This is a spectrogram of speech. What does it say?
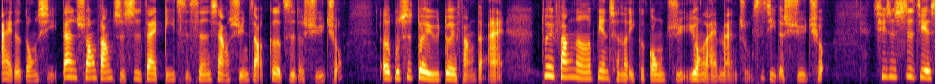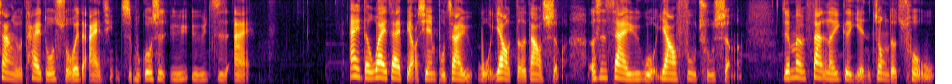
爱的东西，但双方只是在彼此身上寻找各自的需求，而不是对于对方的爱。对方呢，变成了一个工具，用来满足自己的需求。其实世界上有太多所谓的爱情，只不过是鱼鱼之爱。爱的外在表现不在于我要得到什么，而是在于我要付出什么。人们犯了一个严重的错误，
